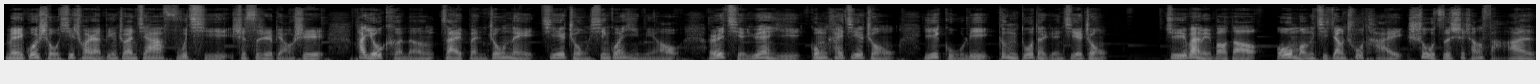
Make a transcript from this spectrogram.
美国首席传染病专家福奇十四日表示，他有可能在本周内接种新冠疫苗，而且愿意公开接种，以鼓励更多的人接种。据外媒报道，欧盟即将出台数字市场法案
